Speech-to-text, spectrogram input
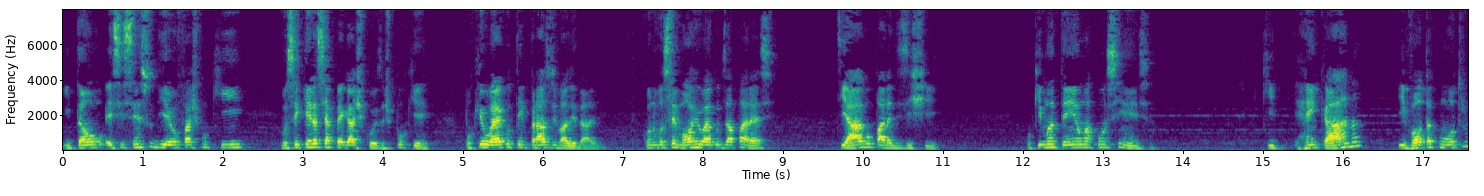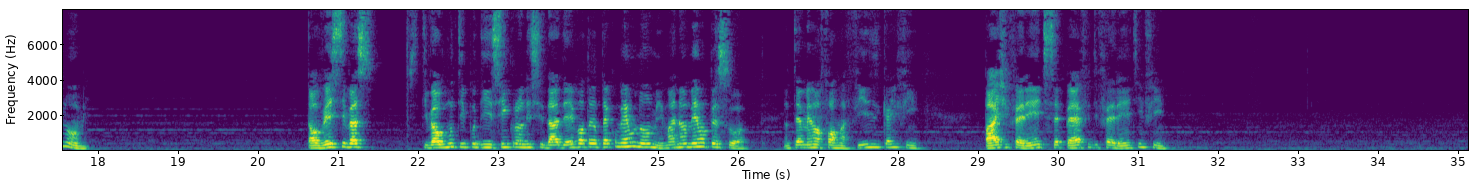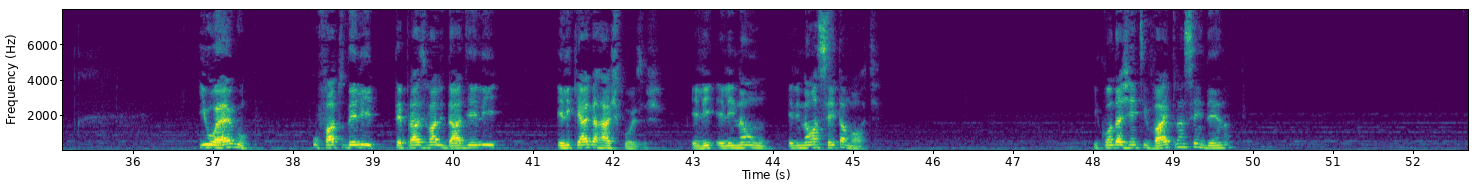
Então, esse senso de eu faz com que você queira se apegar às coisas. Por quê? Porque o ego tem prazo de validade. Quando você morre, o ego desaparece. Tiago para de existir. O que mantém é uma consciência que reencarna e volta com outro nome. Talvez se, tivesse, se tiver algum tipo de sincronicidade aí, volta até com o mesmo nome, mas não é a mesma pessoa. Não tem a mesma forma física, enfim. Pais diferentes, CPF diferente, enfim. E o ego, o fato dele ter prazo de validade, ele, ele quer agarrar as coisas. Ele, ele não ele não aceita a morte. E quando a gente vai transcendendo,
